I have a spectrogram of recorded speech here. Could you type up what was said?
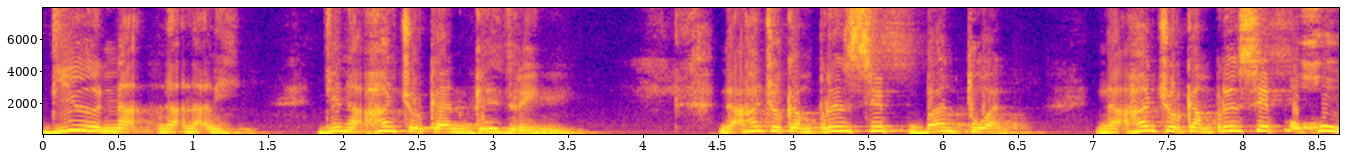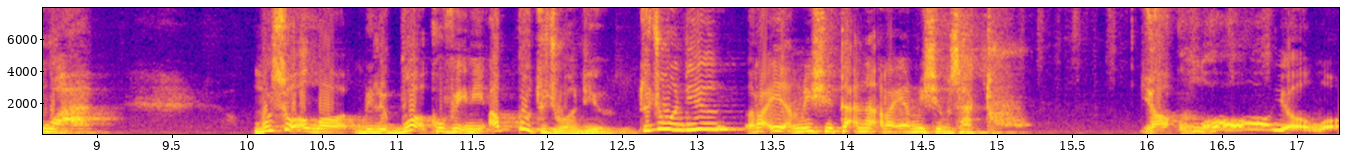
dia nak nak nak ni dia nak hancurkan gathering nak hancurkan prinsip bantuan nak hancurkan prinsip ukhuwah musuh Allah bila buat COVID ni apa tujuan dia? Tujuan dia rakyat Malaysia tak nak rakyat Malaysia bersatu. Ya Allah, ya Allah.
